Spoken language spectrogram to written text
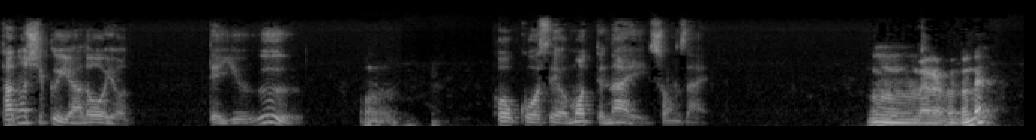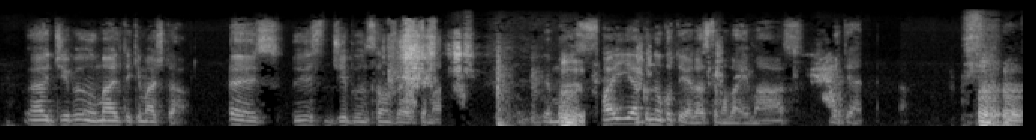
楽しくやろうよっていううん。方向性を持ってない存在。うん、なるほどね。あ自分生まれてきました。えー自分存在してます。でもうん最悪のことやらせてもらいます。みたいな。うんうん。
